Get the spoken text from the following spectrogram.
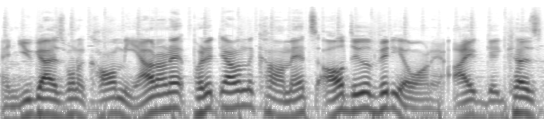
and you guys want to call me out on it, put it down in the comments. I'll do a video on it. I because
